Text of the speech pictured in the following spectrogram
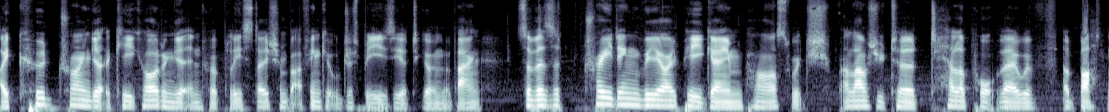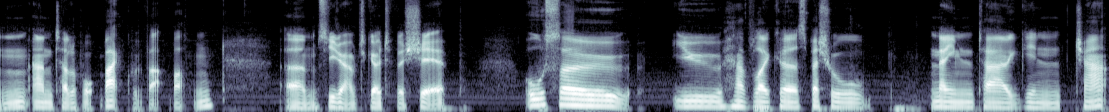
I could try and get a keycard and get into a police station, but I think it will just be easier to go in the bank. So there's a trading VIP game pass which allows you to teleport there with a button and teleport back with that button. Um, so you don't have to go to the ship. Also, you have like a special name tag in chat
